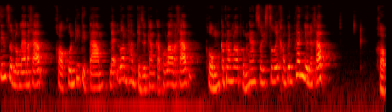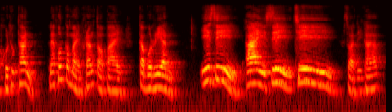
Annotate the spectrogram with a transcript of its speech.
สิ้นสุดลงแล้วนะครับ ขอบคุณที่ติดตามและร่วมทำกิจกรรมกับพวกเรานะครับ ผมกำลังรอผลงานสวยๆของเพื่อนๆอยู่นะครับ ขอบคุณทุกท่าน และพบกันใหม่ครั้งต่อไปกับบทเรียน E C I C T สวัสดีครับ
